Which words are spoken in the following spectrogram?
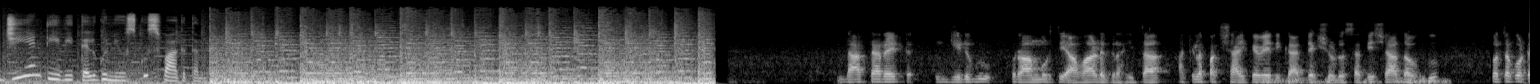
జిఎన్ టీవీ తెలుగు న్యూస్కు స్వాగతం. డాక్టరేట్ గిడుగు రామూర్తి అవార్డు గ్రహీత అఖిలపక్ష ఐక్యవేదిక అధ్యక్షుడు సతీష్ యాదవ్కు కొత్తకోట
